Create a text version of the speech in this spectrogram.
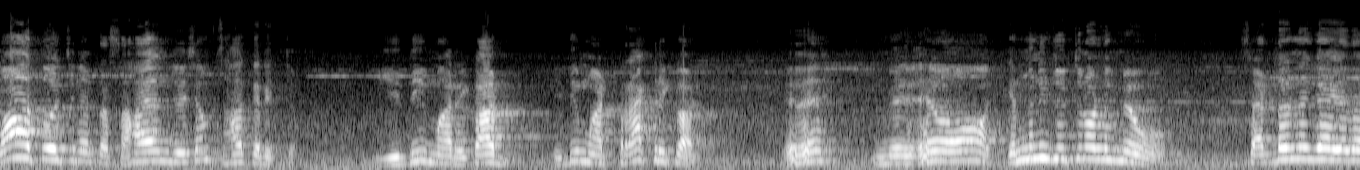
మా తోచినంత సహాయం చేసాం సహకరించాం. ఇది మా రికార్డ్ ఇది మా ట్రాక్ రికార్డ్ ఏదే మేము కింద నుంచి వచ్చిన వాళ్ళు మేము. సడన్గా ఏదో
